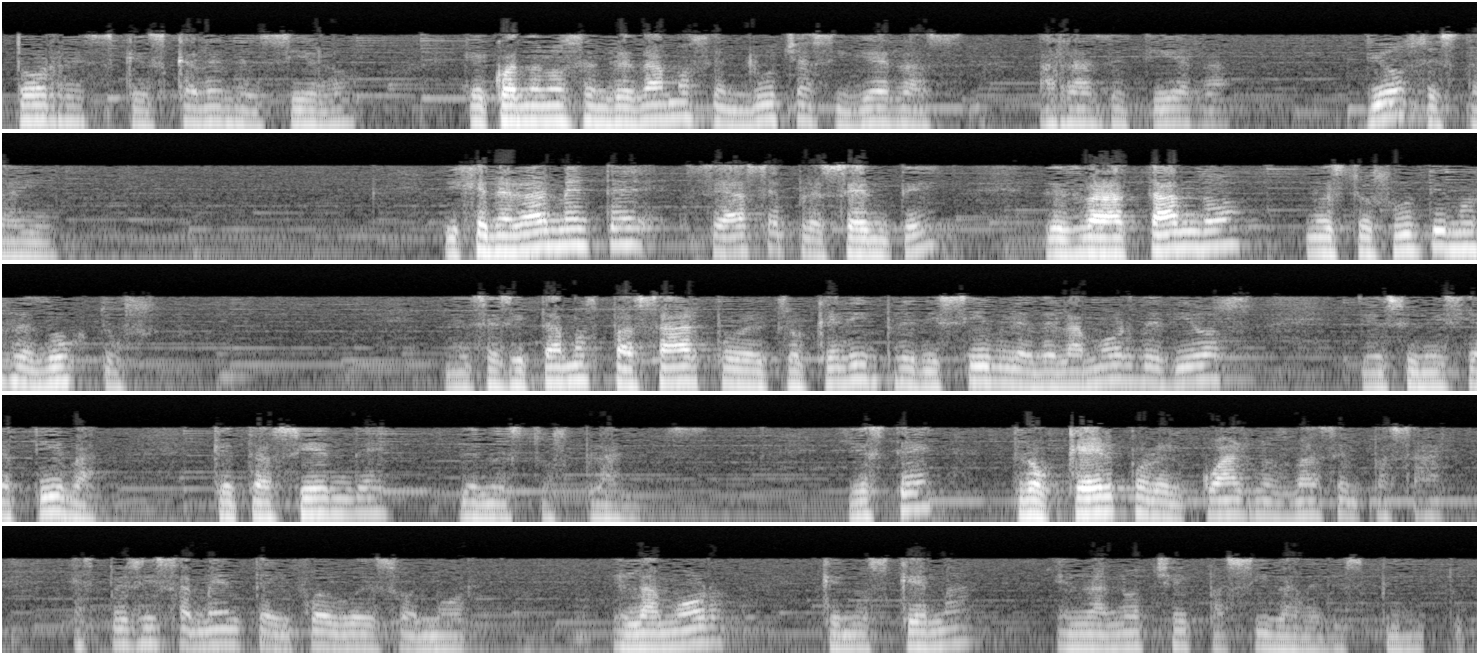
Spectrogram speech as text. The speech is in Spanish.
torres que escalen el cielo, que cuando nos enredamos en luchas y guerras a ras de tierra, Dios está ahí. Y generalmente se hace presente desbaratando nuestros últimos reductos. Necesitamos pasar por el troquel imprevisible del amor de Dios, de su iniciativa, que trasciende de nuestros planes. Y este troquel por el cual nos hacer pasar es precisamente el fuego de su amor, el amor que nos quema en la noche pasiva del Espíritu.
